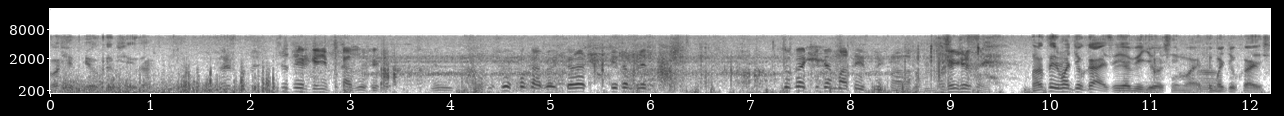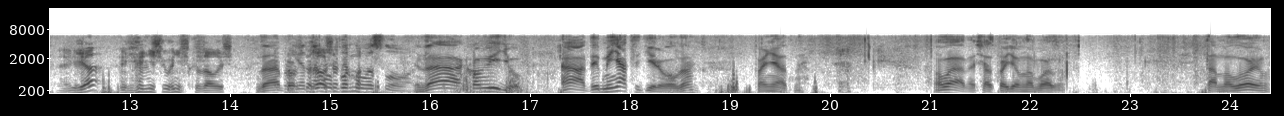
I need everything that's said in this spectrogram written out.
кофе пил, как всегда. Что ты Ирке не показываешь? это? что ж показывать? Когда ты там, блин, только от тебя маты слышно. Уже не знаю. Ну ты же матюкаешься, я видео снимаю, ты матюкаешься. Я? Я ничего не сказал еще. Да, просто Ни сказал, что ты плохого слова. Да, хом видео. А, ты меня цитировал, да? Понятно. Ну ладно, сейчас пойдем на базу. Там наловим,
